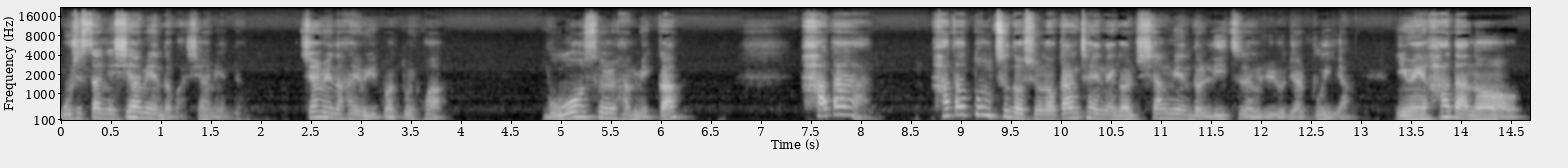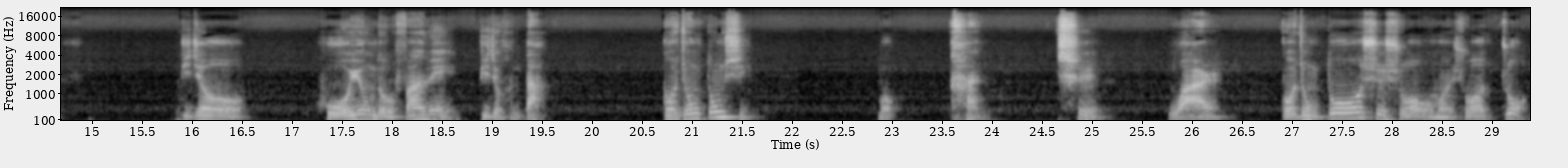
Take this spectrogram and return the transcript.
54년 시험면도 봐, 시험면도. 시험면도 하요 이段 对话. 무엇을 합니까? 하다. 하다 动词的时候刚才那个下面的例子有点不一样因为 하다呢 比较活用的范围比较很大各种东西뭐看吃玩各种都是说我们说做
